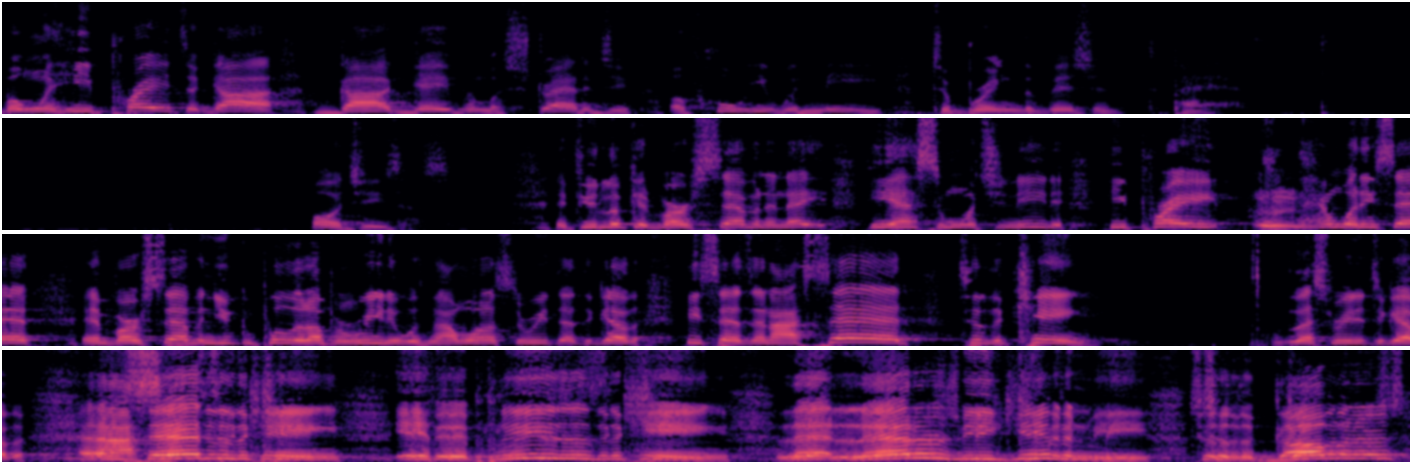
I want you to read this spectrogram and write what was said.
but when he prayed to God, God gave him a strategy of who he would need to bring the vision to pass. Oh, Jesus. If you look at verse 7 and 8, he asked him what you needed. He prayed, and what he said in verse 7, you can pull it up and read it with me. I want us to read that together. He says, And I said to the king, Let's read it together. And, and I, I said, to the king, If it pleases the king, let letters be given me to the governors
